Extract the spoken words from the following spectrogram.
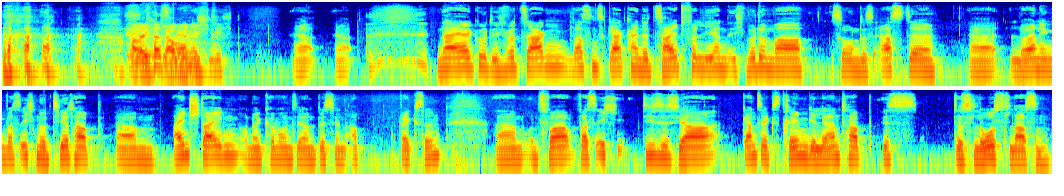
Aber ich das glaube nicht. nicht. Ja, ja. Naja, gut, ich würde sagen, lass uns gar keine Zeit verlieren. Ich würde mal so in das erste äh, Learning, was ich notiert habe, ähm, einsteigen und dann können wir uns ja ein bisschen abwechseln. Ähm, und zwar, was ich dieses Jahr ganz extrem gelernt habe, ist das Loslassen.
